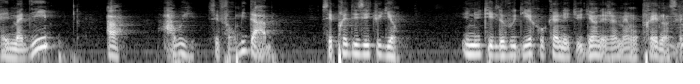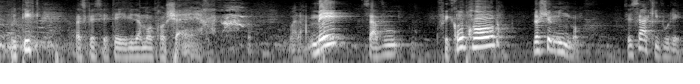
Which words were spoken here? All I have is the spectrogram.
Et il m'a dit, ah, ah oui, c'est formidable, c'est près des étudiants. Inutile de vous dire qu'aucun étudiant n'est jamais entré dans cette boutique, parce que c'était évidemment trop cher. voilà. Mais ça vous fait comprendre le cheminement. C'est ça qu'il voulait.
